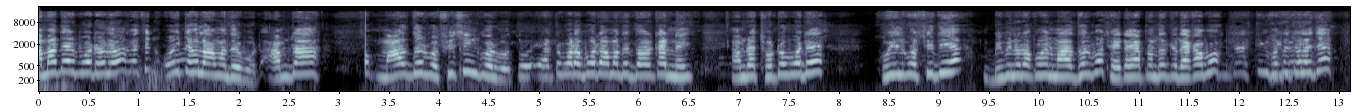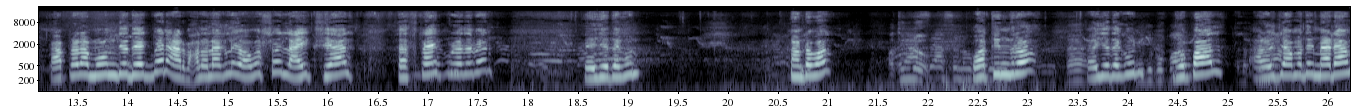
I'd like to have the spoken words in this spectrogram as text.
আমাদের বোট হলো বলছেন ওইটা হলো আমাদের বোট। আমরা মাছ ধরবো ফিশিং করব। তো এত বড় বোট আমাদের দরকার নেই। আমরা ছোট বোটে হুইল বসিয়ে দিয়ে বিভিন্ন রকমের মাছ ধরবো সেটাই আপনাদেরকে দেখাবো। ইন্টারেস্টিং হতে চলেছে। আপনারা মন দিয়ে দেখবেন আর ভালো লাগলে অবশ্যই লাইক শেয়ার সাবস্ক্রাইব করে দেবেন। এই যে দেখুন নামটা বল। অতীন্দ্র। এই যে দেখুন গোপাল। আর ওই যে আমাদের ম্যাডাম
